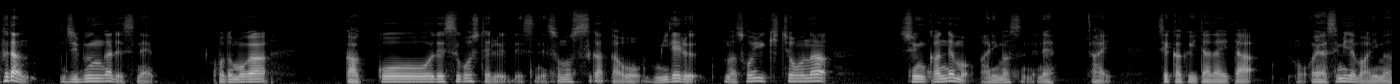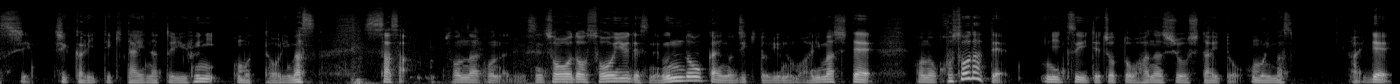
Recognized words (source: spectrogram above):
普段自分がですね子供が学校で過ごしてるですねその姿を見れる、まあ、そういう貴重な瞬間でもありますんでね、はい、せっかくいただいたお休みでもありますししっかり行っていきたいなというふうに思っておりますさあさあそんなこんなでですねちょうどそういうですね運動会の時期というのもありましてこの子育てについてちょっとお話をしたいと思いますはい、で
